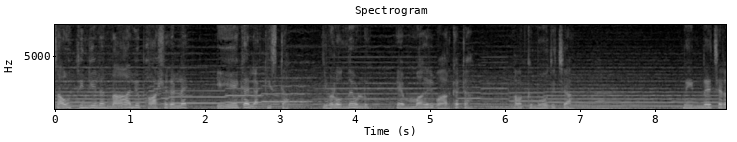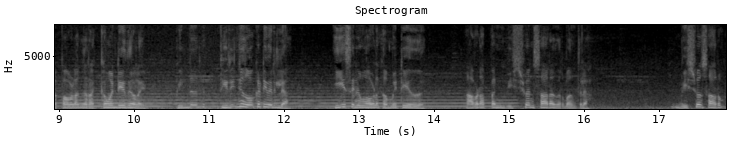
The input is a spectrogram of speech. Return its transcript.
സൗത്ത് ഇന്ത്യയിലെ നാല് ഭാഷകളിലെ ഏക ലക്കി സ്റ്റാർ. ഇവളൊന്നേ ഉള്ളൂ. എമ്മാതിരി മാർക്കറ്റാ. അവക്ക് ബോധിച്ച. നിന്നെ ചിലപ്പോൾ അവളങ്ങ് റെക്കമെൻഡ് ചെയ്ത് കളയും. പിന്നെ അത് തിരിഞ്ഞു നോക്കേണ്ടി വരില്ല. ഈ സിനിമ അവൾ കമ്മിറ്റ് ചെയ്തത് അവിടെ അപ്പൻ വിശ്വൻ സാറെ നിർബന്ധത്തിലാണ് വിശ്വൻ സാറും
